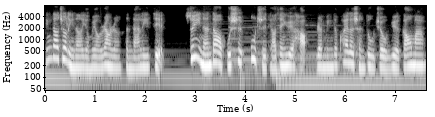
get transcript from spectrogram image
听到这里呢，有没有让人很难理解？所以难道不是物质条件越好，人民的快乐程度就越高吗？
